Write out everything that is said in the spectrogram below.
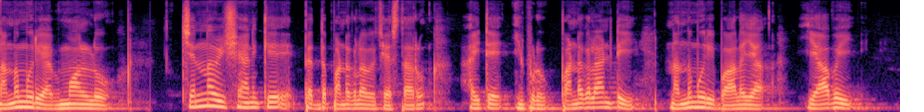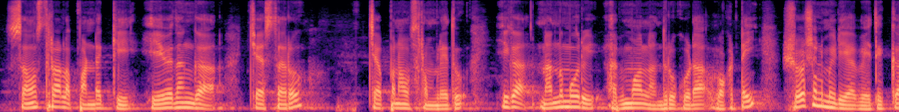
నందమూరి అభిమానులు చిన్న విషయానికే పెద్ద పండుగలాగా చేస్తారు. అయితే ఇప్పుడు పండగలాంటి నందమూరి బాలయ్య యాభై సంవత్సరాల పండక్కి ఏ విధంగా చేస్తారో చెప్పనవసరం లేదు. ఇక నందమూరి అభిమానులందరూ కూడా ఒకటై సోషల్ మీడియా వేదికగా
